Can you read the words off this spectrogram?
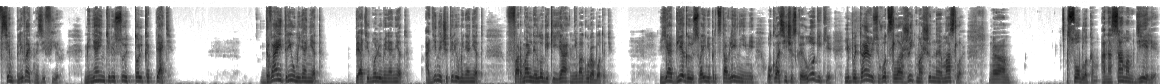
Всем плевать на зефир. Меня интересует только 5. 2 и 3 у меня нет. 5 и 0 у меня нет. 1 и 4 у меня нет. В формальной логике я не могу работать. Я бегаю своими представлениями о классической логике и пытаюсь вот сложить машинное масло э, с облаком. А на самом деле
